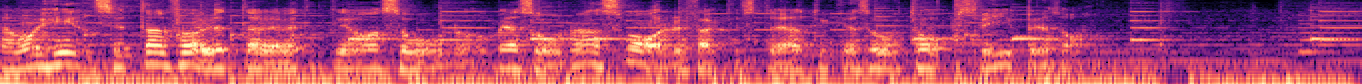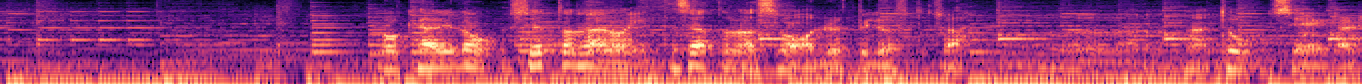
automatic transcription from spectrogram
Jag var i Hinshyttan förut där, jag vet inte om jag såg, om jag såg några svalor faktiskt. Jag tyckte jag såg toppsviper och så. Och här i Långshyttan här har jag inte sett några svalor uppe i luften tror jag. Den här tonsegrare.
